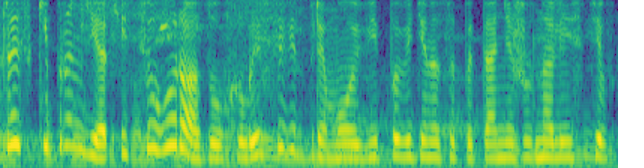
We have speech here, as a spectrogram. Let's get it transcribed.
Грецький прем'єр і цього разу ухилився від прямої відповіді на запитання журналістів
